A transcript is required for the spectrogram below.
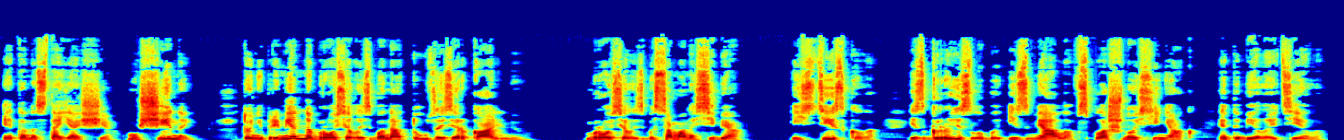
это настоящее, мужчиной, то непременно бросилась бы на ту зазеркальную, бросилась бы сама на себя и стискала, изгрызла бы, измяла в сплошной синяк это белое тело,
